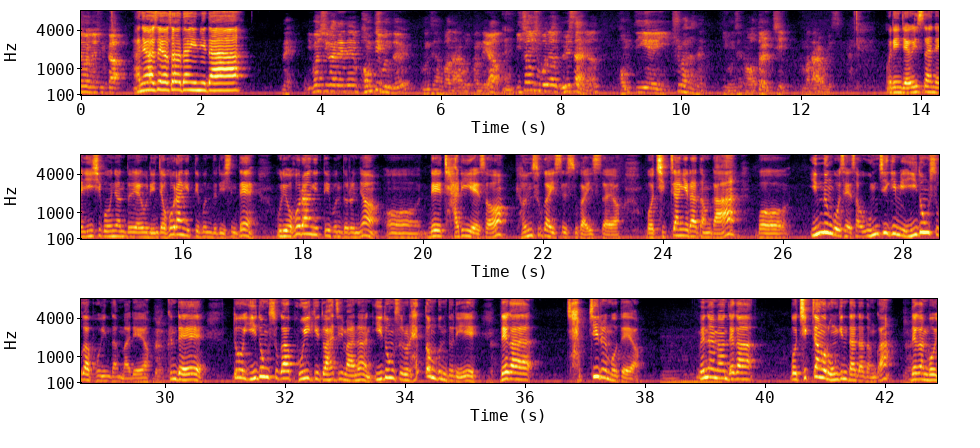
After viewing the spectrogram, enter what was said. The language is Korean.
선생님 안녕하십니까? 안녕하세요 서당입니다. 네 이번 시간에는 범띠분들 운세 한번 알아볼 건데요. 네. 2025년 을사년 범띠의 이 출발하는 이 운세는 어떨지 한번 알아보겠습니다. 우리 이제 을사년 25년도에 우리 이제 호랑이띠 분들이신데 우리 호랑이띠 분들은요 어, 내 자리에서 변수가 있을 수가 있어요. 뭐 직장이라던가 뭐 있는 곳에서 움직임이 이동수가 보인단 말이에요. 네. 근데 또 이동수가 보이기도 하지만은 이동수를 했던 분들이 네. 내가 잡지를 못해요. 음, 왜냐면 내가 뭐 직장을 옮긴다다던가 네. 내가 뭐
